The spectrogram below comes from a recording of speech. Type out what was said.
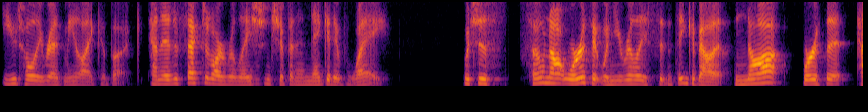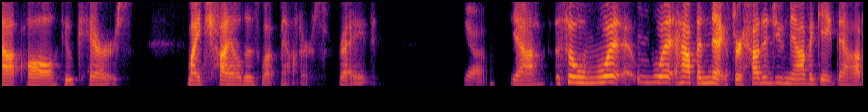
you totally read me like a book. And it affected our mm. relationship in a negative way, which is so not worth it when you really sit and think about it. Not worth it at all. Who cares? My child is what matters, right? Yeah. Yeah. So what what happened next or how did you navigate that?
